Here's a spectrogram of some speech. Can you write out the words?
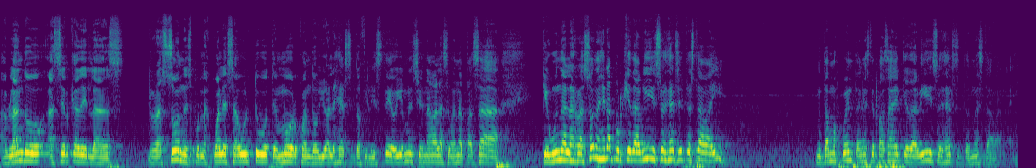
Hablando acerca de las razones por las cuales Saúl tuvo temor cuando vio al ejército filisteo, yo mencionaba la semana pasada que una de las razones era porque David y su ejército estaba ahí. Nos damos cuenta en este pasaje que David y su ejército no estaban ahí.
